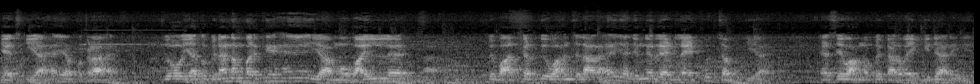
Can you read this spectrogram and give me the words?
कैच किया है या पकड़ा है, जो या तो बिना नंबर के हैं या मोबाइल पे बात करते हुए वाहन चला रहे हैं या जिनने रेड लाइट को जंप किया है। ऐसे वाहनों पे कार्रवाई की जा रही है।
